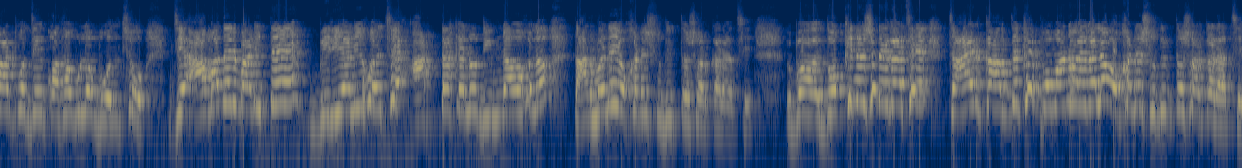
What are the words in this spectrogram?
মারফত যে কথাগুলো বলছো, যে আমাদের বাড়িতে বিরিয়ানি হয়েছে, আটটা কেন ডিম নেওয়া হলো, তার মানে ওখানে সুদীপ্ত সরকার আছে। দক্ষিণেশ্বরে গেছে, চায়ের কাপ দেখে প্রমাণ হয়ে গেল ওখানে সুদীপ্ত সরকার আছে।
